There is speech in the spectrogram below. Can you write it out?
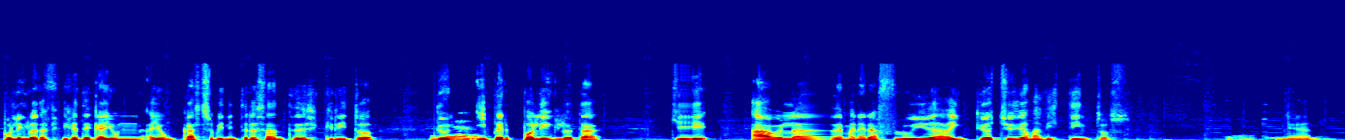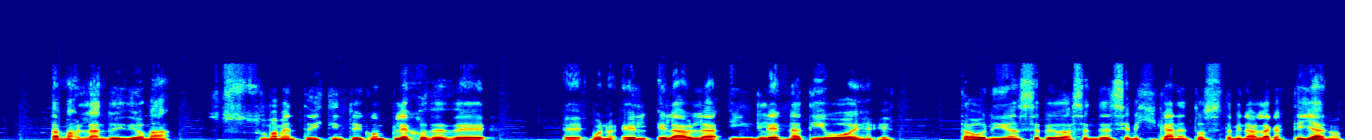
políglotas. Fíjate que hay un, hay un caso bien interesante descrito de un hiperpolíglota que habla de manera fluida 28 idiomas distintos. Estamos hablando de idiomas sumamente distintos y complejos, desde, eh, bueno, él, él habla inglés nativo, es, estadounidense, pero de ascendencia mexicana, entonces también habla castellano,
